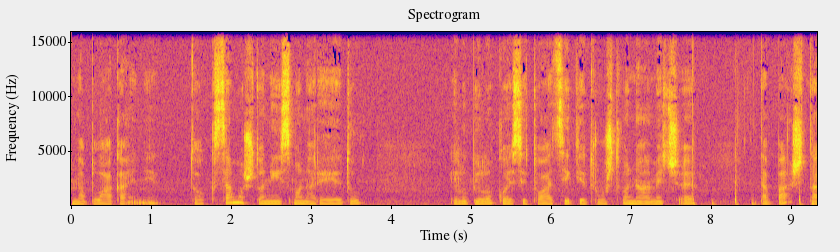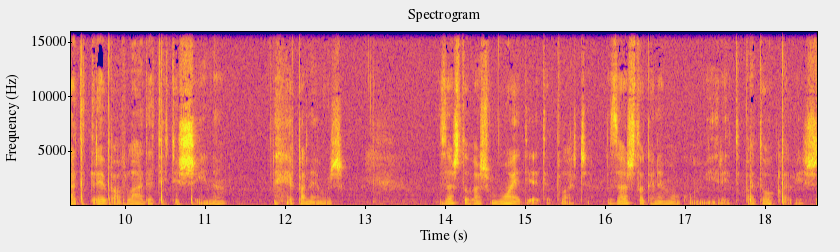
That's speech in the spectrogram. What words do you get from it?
na blagajni, dok samo što nismo na redu ili u bilo kojoj situaciji gdje društvo nameće da baš tad treba vladati tišina. E pa ne može. Zašto baš moje dijete plaće? Zašto ga ne mogu umiriti? Pa dokle više?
